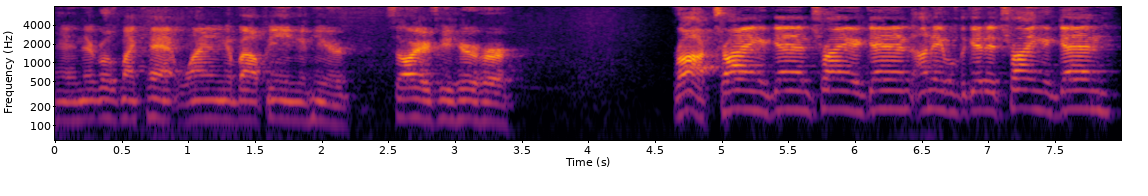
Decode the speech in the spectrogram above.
And there goes my cat whining about being in here. Sorry if you hear her. Rock, trying again, trying again, unable to get it, trying again.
